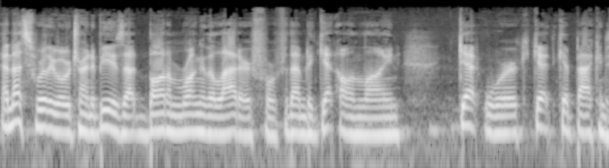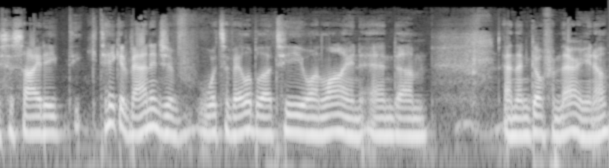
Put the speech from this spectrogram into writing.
And that's really what we're trying to be is that bottom rung of the ladder for, for them to get online, get work, get get back into society, t- take advantage of what's available to you online and um, and then go from there, you know.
